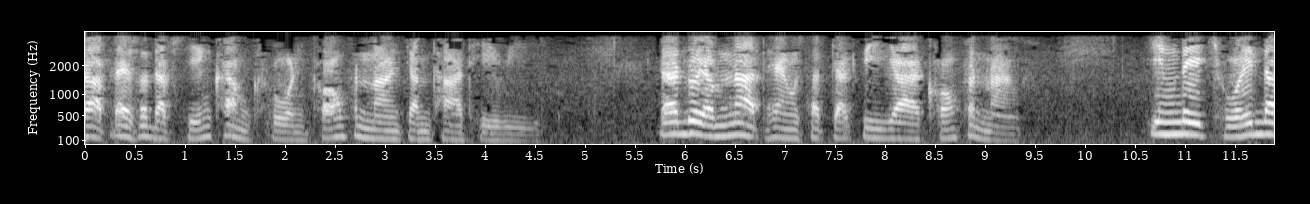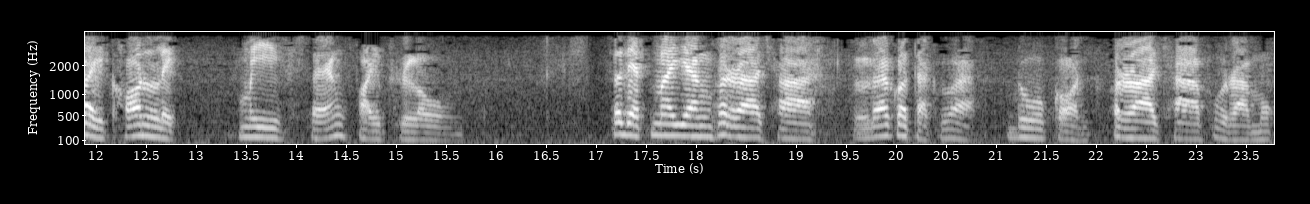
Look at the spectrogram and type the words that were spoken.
ราชได้สดับเสียงข้ามโครนของพนางจันทาเทวี และด้วยอำนาจแห่งสัจจกิยาของพระนาง จึงได้ฉวยได้ค้อนเหล็กมีแสงไฟโผล่เสด็จมายังพระราชาแล้วก็ตรัสว่าดูก่อนพระราชาผู้รามก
